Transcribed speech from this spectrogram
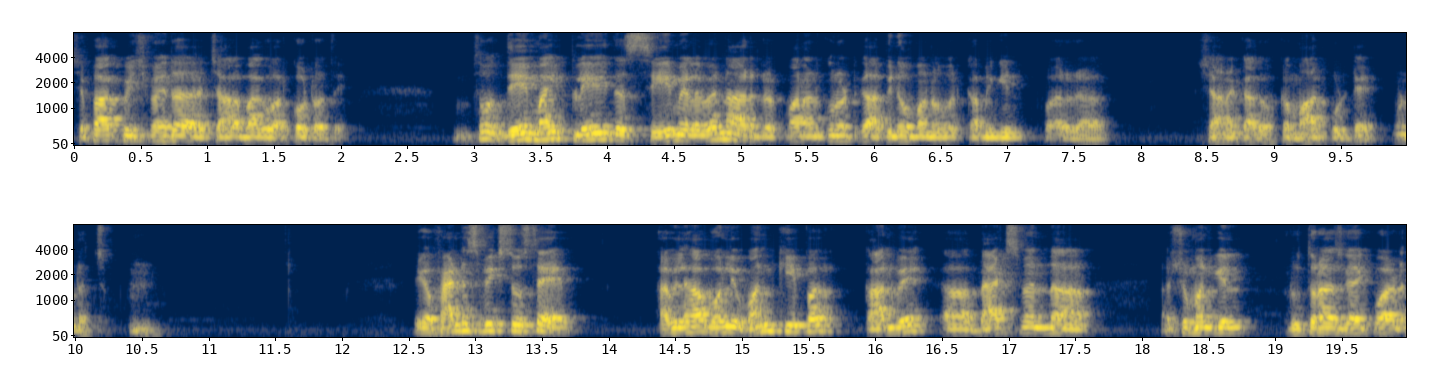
Chepauk pitch మీద చాలా బాగా వర్కౌట్ అవుతాయి. So they might play the same eleven or మనం అనుకున్నట్టుగా Abhinav Manohar coming in for Shanaka అది ఒక్క మార్పు ఉంటే ఉండొచ్చు. ఇక ఫ్యాంటసీ పిక్స్ చూస్తే I will have only one keeper Conway batsmen Shubman Gill Ruturaj Gaikwad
